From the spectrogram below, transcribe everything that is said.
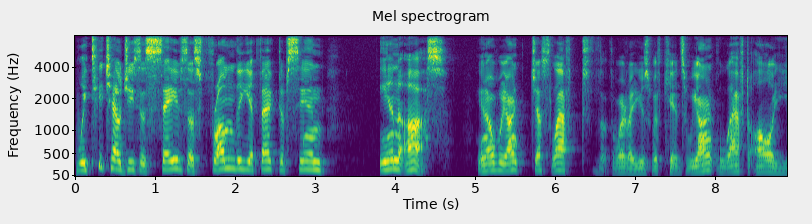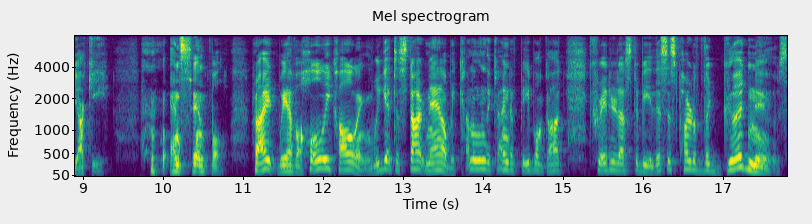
We teach how Jesus saves us from the effect of sin in us. You know, we aren't just left, the word I use with kids, we aren't left all yucky and sinful, right? We have a holy calling. We get to start now becoming the kind of people God created us to be. This is part of the good news.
